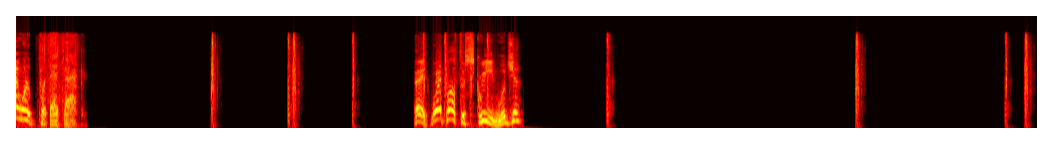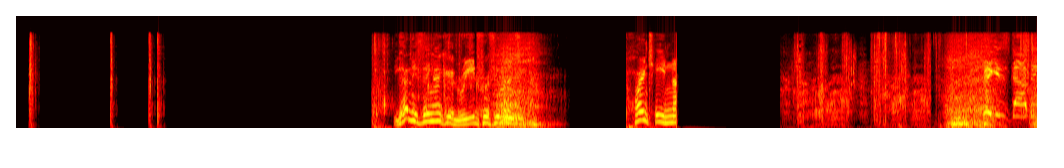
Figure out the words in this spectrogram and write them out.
might want to put that back. Hey, wipe off the screen, would you? You got anything I could read for a few minutes? Plenty no- it stop! It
